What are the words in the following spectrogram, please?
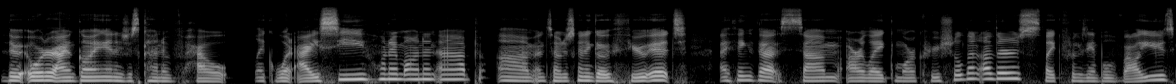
The order I'm going in is just kind of how like what I see when I'm on an app. Um, and so I'm just gonna go through it. I think that some are like more crucial than others, like for example, values.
